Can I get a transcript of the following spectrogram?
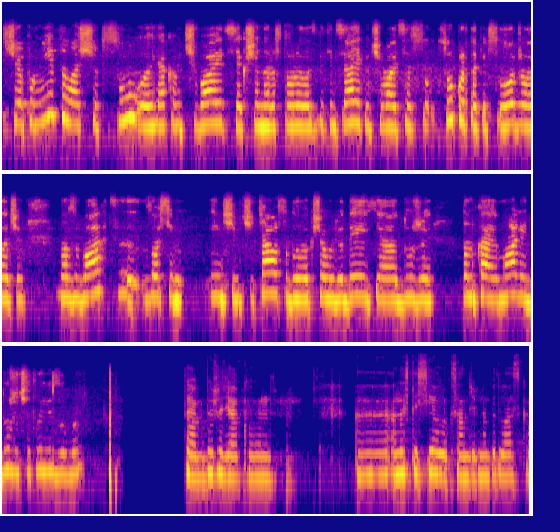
Що я помітила, що цу е, як відчувається, якщо не розтворилась до кінця, як відчувається цукор та підсолоджувачі на зубах, це зовсім інші відчуття, особливо якщо у людей є дуже тонка емаль і дуже чутливі зуби. Так, дуже дякую. Е, Анастасія Олександрівна, будь ласка.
